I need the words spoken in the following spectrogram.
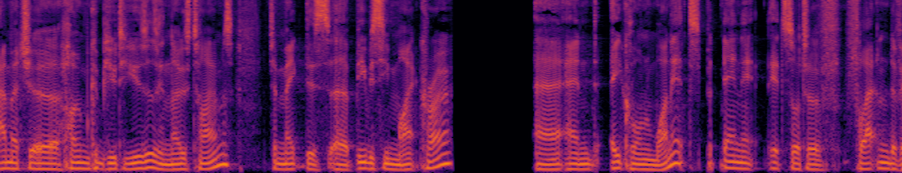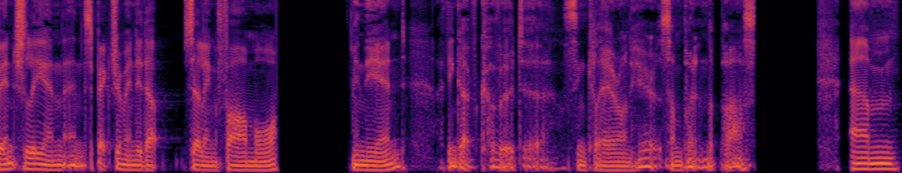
amateur home computer users in those times to make this uh, BBC Micro. Uh, and Acorn won it, but then it, it sort of flattened eventually, and, and Spectrum ended up selling far more. in the end. I think I've covered uh, Sinclair on here at some point in the past. Um,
